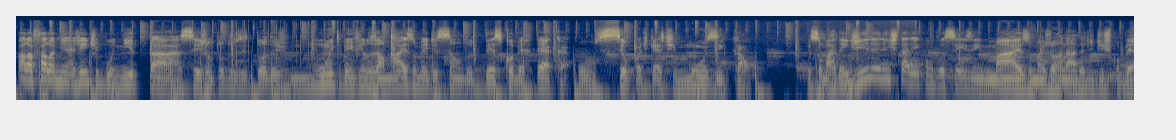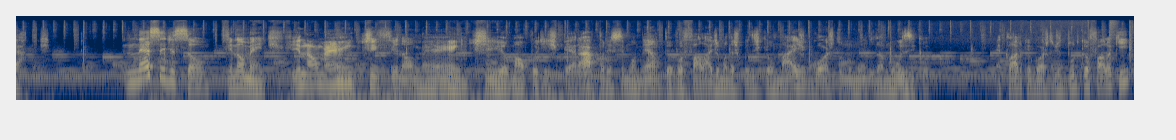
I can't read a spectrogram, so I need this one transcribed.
Fala, fala, minha gente bonita! Sejam todos e todas muito bem-vindos a mais uma edição do Descoberteca, o seu podcast musical. Eu sou Marden Diller e estarei com vocês em mais uma jornada de descobertas. Nessa edição, finalmente, finalmente, finalmente, eu mal podia esperar por esse momento, eu vou falar de uma das coisas que eu mais gosto no mundo da música. É claro que eu gosto de tudo que eu falo aqui,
